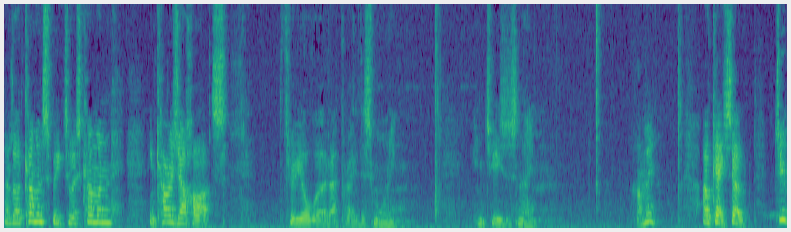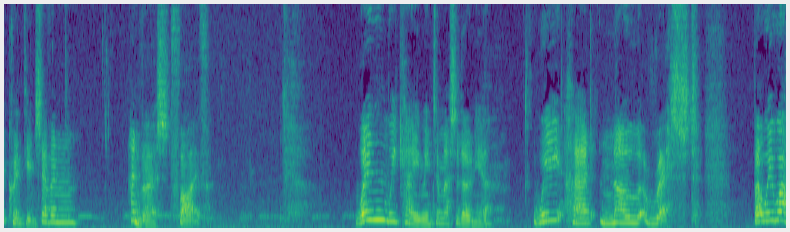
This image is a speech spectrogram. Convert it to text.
And Lord, come and speak to us. Come and encourage our hearts through your word, I pray this morning. In Jesus' name. Amen. Okay, so 2 Corinthians 7 and verse 5. When we came into Macedonia, we had no rest but we were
